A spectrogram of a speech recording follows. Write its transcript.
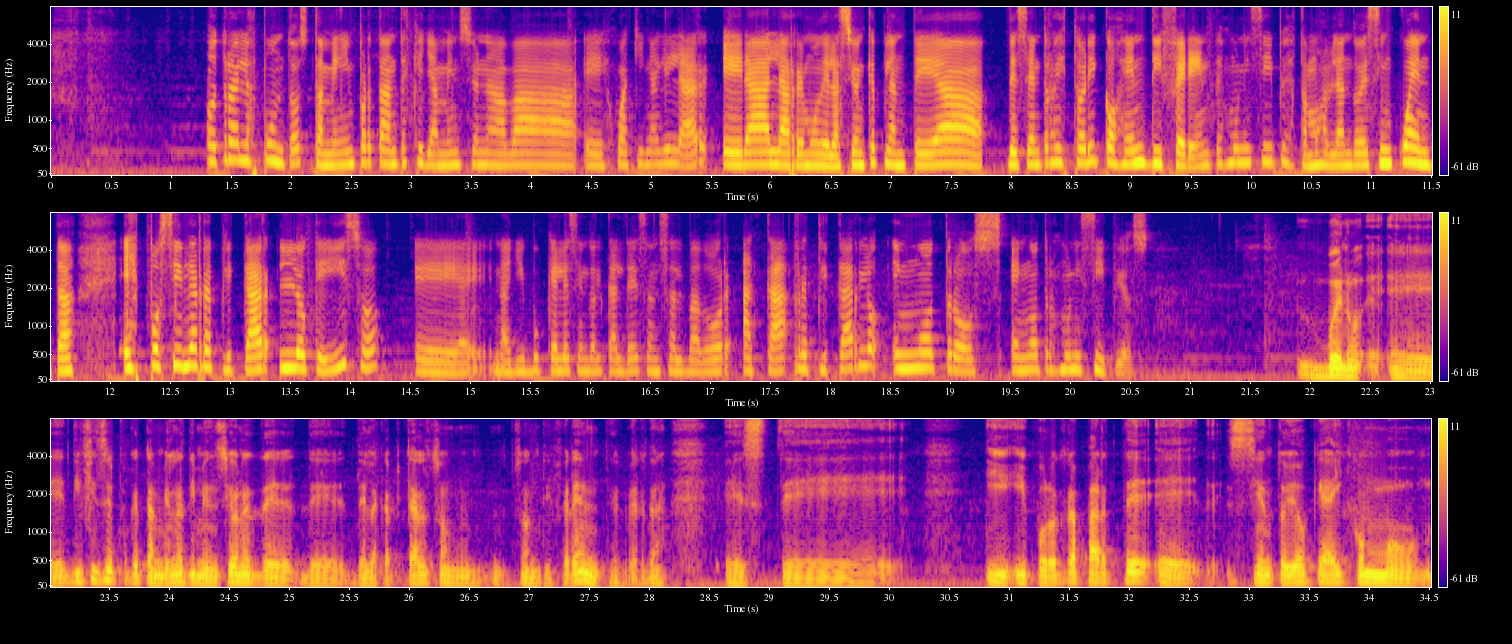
Otro de los puntos también importantes que ya mencionaba eh, Joaquín Aguilar era la remodelación que plantea de centros históricos en diferentes municipios, estamos hablando de 50. ¿Es posible replicar lo que hizo eh, Nayib Bukele siendo alcalde de San Salvador acá, replicarlo en otros, en otros municipios? Bueno, eh, difícil porque también las dimensiones de, de, la capital son, son diferentes, ¿verdad? Este Y, por otra parte, eh, siento yo que hay como,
